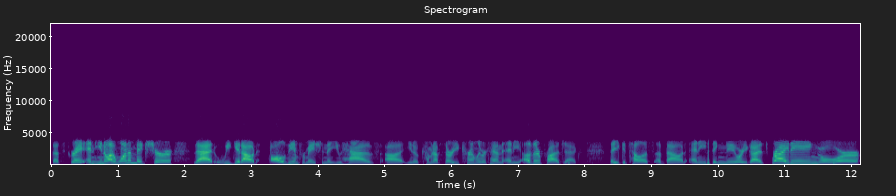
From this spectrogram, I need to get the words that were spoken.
That's great. And you know, I want to make sure that we get out all of the information that you have uh, you know, coming up. So are you currently working on any other projects that you could tell us about? Anything new? Are you guys writing or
